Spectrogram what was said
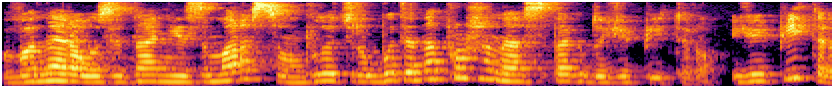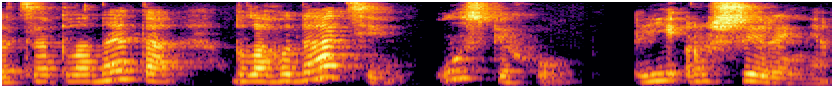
Венера у з'єднанні з Марсом будуть робити напружений аспект до Юпітеру. Юпітер це планета благодаті, успіху і розширення.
